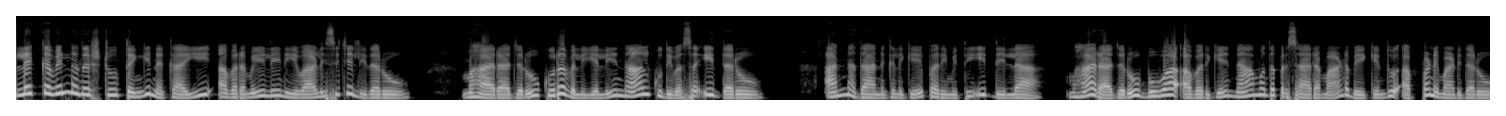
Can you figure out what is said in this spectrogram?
ಲೆಕ್ಕವಿಲ್ಲದಷ್ಟು ತೆಂಗಿನಕಾಯಿ ಅವರ ಮೇಲೆ ನಿವಾಳಿಸಿ ಚೆಲ್ಲಿದರು. ಮಹಾರಾಜರು ಕುರವಲಿಯಲ್ಲಿ ನಾಲ್ಕು ದಿವಸ ಇದ್ದರು. ಅನ್ನದಾನಗಳಿಗೆ ಪರಿಮಿತಿ ಇದ್ದಿಲ್ಲ. ಮಹಾರಾಜರು ಬುವಾ ಅವರಿಗೆ ನಾಮದ ಪ್ರಸಾರ ಮಾಡಬೇಕೆಂದು ಅಪ್ಪಣೆ ಮಾಡಿದರು.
